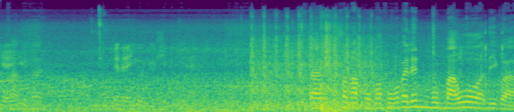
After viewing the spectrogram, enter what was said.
งฟังได้เนี่ยได้อยู่อยู่ที่นี่แต่สำหรับผมอะผมว่าไปเล่นมุมบาโวดีกว่า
